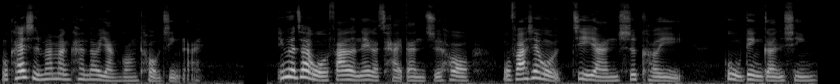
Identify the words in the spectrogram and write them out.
我开始慢慢看到阳光透进来。因为在我发了那个彩蛋之后，我发现我既然是可以固定更新，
